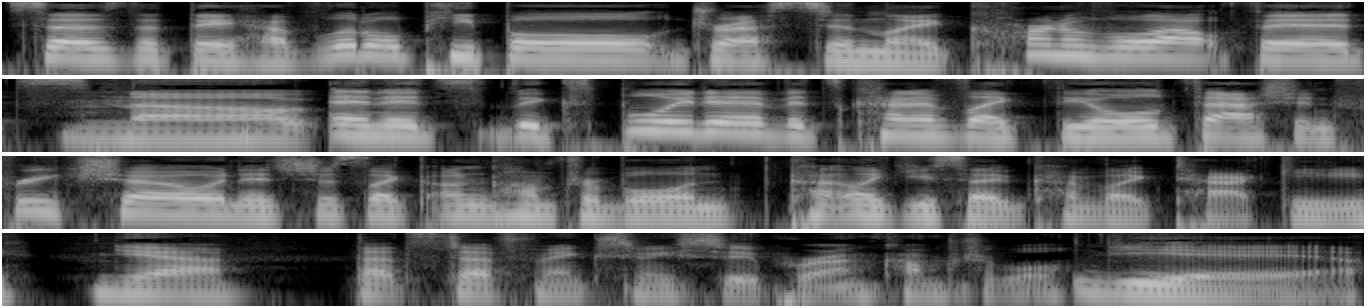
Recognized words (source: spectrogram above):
says that they have little people dressed in like carnival outfits. No, And it's exploitive. It's kind of like the old fashioned freak show, and it's just like uncomfortable and kind of like you said, kind of like tacky. yeah, that stuff makes me super uncomfortable. Yeah.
